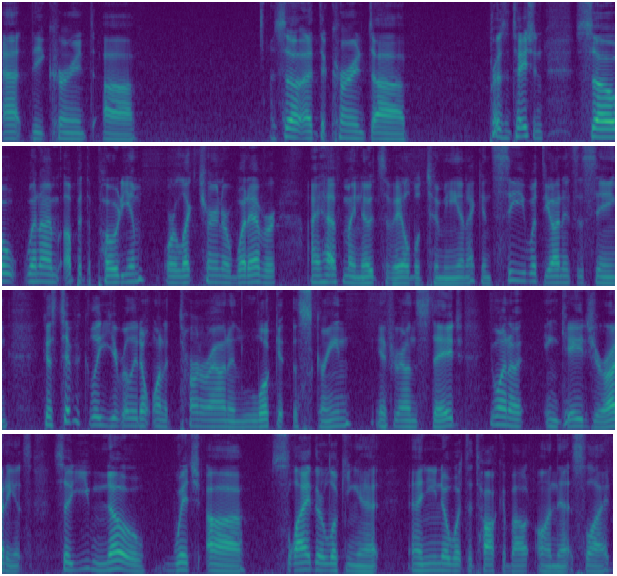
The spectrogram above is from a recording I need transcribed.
at the current uh, so at the current uh, presentation. So when I'm up at the podium or lectern or whatever, I have my notes available to me and I can see what the audience is seeing because typically you really don't want to turn around and look at the screen if you're on stage. You want to engage your audience so you know which uh, slide they're looking at and you know what to talk about on that slide.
